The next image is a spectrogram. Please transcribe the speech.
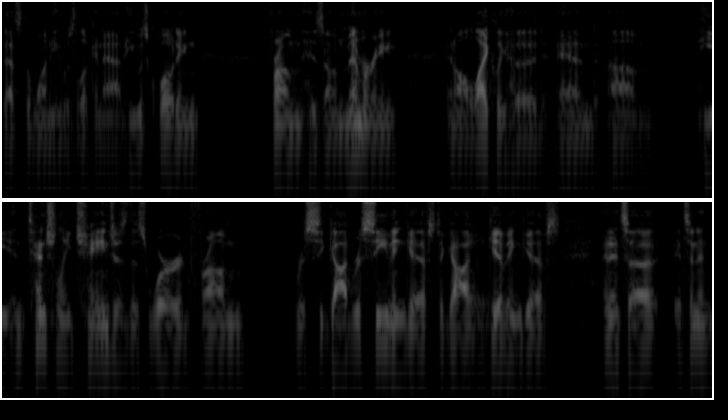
that's the one he was looking at. He was quoting from his own memory, in all likelihood, and um, he intentionally changes this word from rece- God receiving gifts to God giving gifts, and it's a it's an in,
